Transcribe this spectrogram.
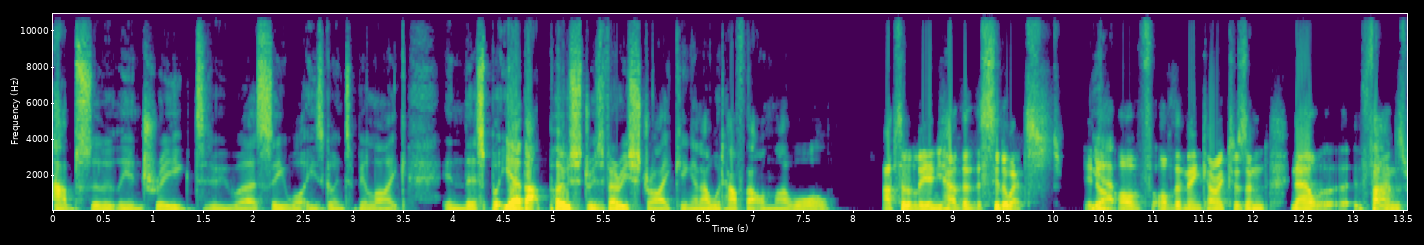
absolutely intrigued to uh, see what he's going to be like in this. But yeah, that poster is very striking, and I would have that on my wall. Absolutely, and you have the, the silhouettes you know, yeah. of of the main characters. And now uh, fans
